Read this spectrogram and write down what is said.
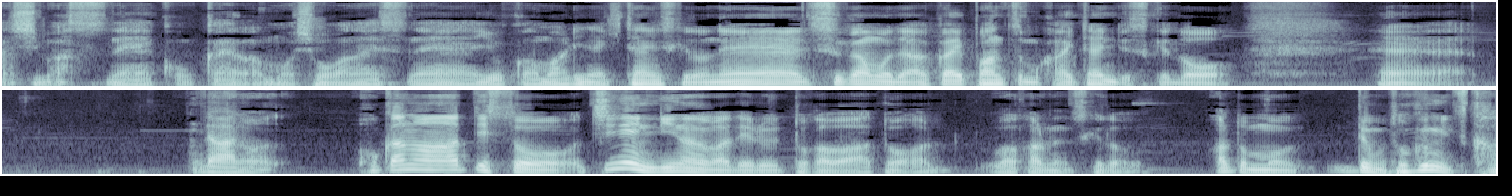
慢しますね。今回はもうしょうがないですね。横浜アリーナ行きたいんですけどね。巣鴨で赤いパンツも買いたいんですけど、えー、だあの、他のアーティスト、知念里奈が出るとかは、あとはわかるんですけど、あともう、でも徳光和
